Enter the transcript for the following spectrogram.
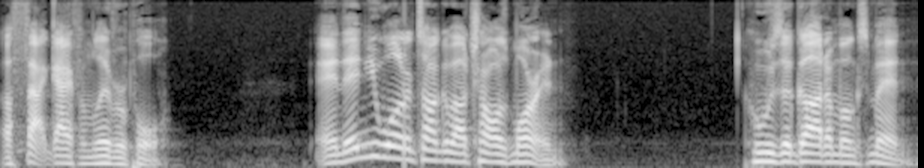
a fat guy from Liverpool, and then you want to talk about Charles Martin, who is a god amongst men,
